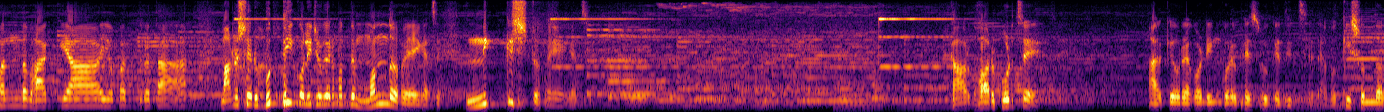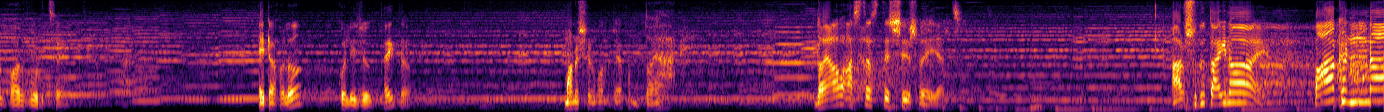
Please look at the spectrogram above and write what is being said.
মন্দ ভাগ্যায় উপদ্রতা? মানুষের বুদ্ধি কলিযুগের মধ্যে মন্দ হয়ে গেছে, নিকৃষ্ট হয়ে গেছে। কার ঘর পড়ছে? আর কেউ রেকর্ডিং করে ফেসবুকে দিচ্ছে, দেখো কি সুন্দর ঘর পড়ছে। এটা হলো কলিযুগ, তাই তো? মানুষের মধ্যে এখন দয়া নেই। দয়াও আস্তে আস্তে শেষ হয়ে যাচ্ছে। আর শুধু তাই নয় পাখণ্ডা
